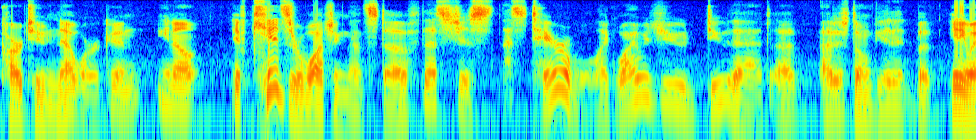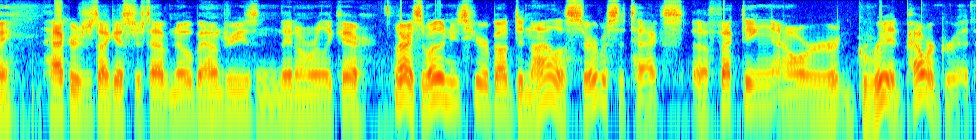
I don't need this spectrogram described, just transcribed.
Cartoon Network, and you know if kids are watching that stuff, that's just that's terrible. Like, why would you do that? I, I just don't get it. But anyway, hackers, I guess, just have no boundaries and they don't really care. All right, some other news here about denial of service attacks affecting our grid, power grid.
